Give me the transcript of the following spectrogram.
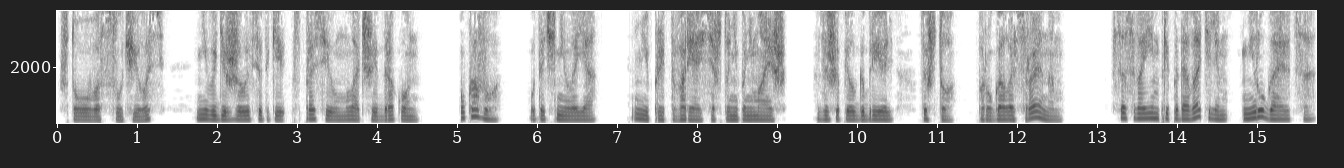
«Что у вас случилось?» — не выдержал и все-таки спросил младший дракон. «У кого?» — уточнила я. «Не притворяйся, что не понимаешь», — зашипел Габриэль. «Ты что, поругалась с Райаном?» «Со своим преподавателем не ругаются»,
